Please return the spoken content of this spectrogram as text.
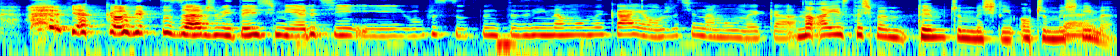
jakkolwiek to zabrzmi, tej śmierci i po prostu ten, te dni nam umykają, życie nam umyka. No a jesteśmy tym, czym myślimy, o czym Tak, myślimy.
